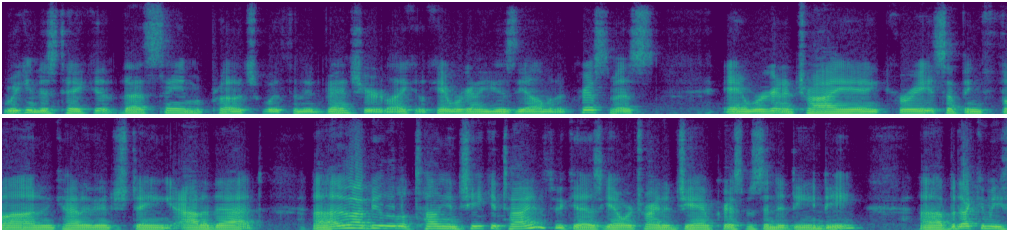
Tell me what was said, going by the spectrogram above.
We can just take that same approach with an adventure. Like, okay, we're going to use the element of Christmas, and we're going to try and create something fun and kind of interesting out of that. Uh, it might be a little tongue in cheek at times because you know we're trying to jam Christmas into D and D, uh, but that can be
